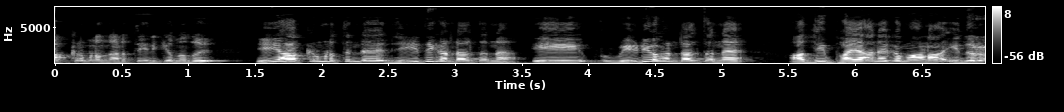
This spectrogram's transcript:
ആക്രമണം നടത്തിയിരിക്കുന്നത്. ഈ ആക്രമണത്തിന്റെ രീതി കണ്ടാൽ തന്നെ ഈ വീഡിയോ കണ്ടാൽ തന്നെ അതിഭയാനകമാണ്. ഇതൊരു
